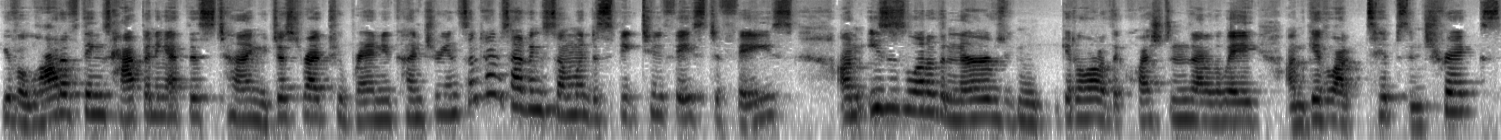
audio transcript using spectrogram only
you have a lot of things happening at this time. You just arrived to a brand new country, and sometimes having someone to speak to face to face eases a lot of the nerves. We can get a lot of the questions out of the way, um, give a lot of tips and tricks.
